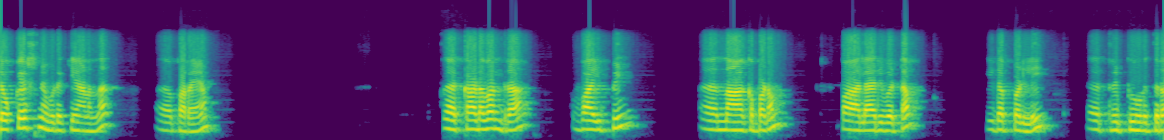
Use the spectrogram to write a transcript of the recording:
ലൊക്കേഷൻ എവിടേക്കാണെന്ന് പറയാം. കടവന്ത്ര വൈപ്പിൻ നാഗപടം പാലാരിവട്ടം ഇടപ്പള്ളി തൃപ്പൂണിത്തറ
